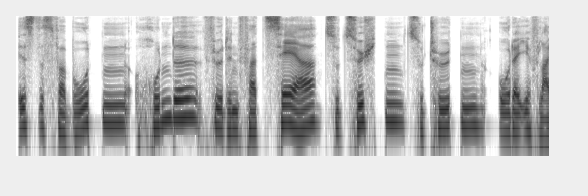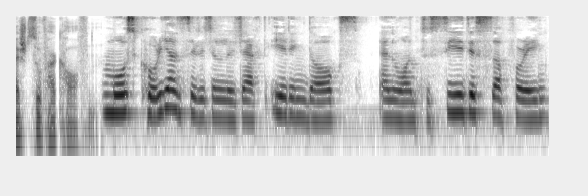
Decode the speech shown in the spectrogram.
ist es verboten, Hunde für den Verzehr zu züchten, zu töten oder ihr Fleisch zu verkaufen. Most Korean citizens reject eating dogs and want to see this suffering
